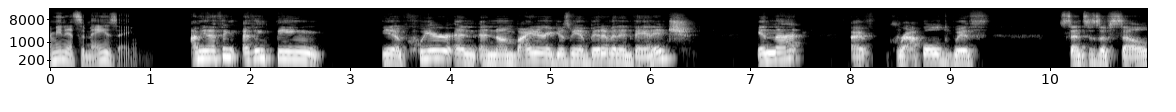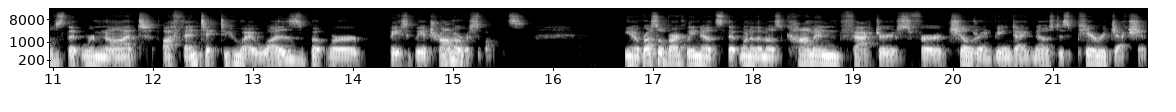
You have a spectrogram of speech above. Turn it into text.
I mean, it's amazing. I mean, I think, I think being, you know, queer and, and non binary gives me a bit of an advantage in that. I've grappled with senses of selves that were not authentic to who I was, but were basically a trauma response you know, Russell Barkley notes that one of the most common factors for children being diagnosed is peer rejection.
